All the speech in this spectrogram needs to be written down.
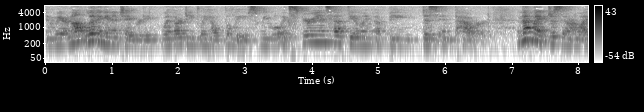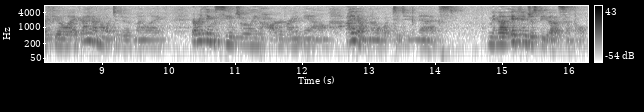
and we are not living in integrity with our deeply held beliefs, we will experience that feeling of being disempowered. And that might just in our life feel like, I don't know what to do with my life. Everything seems really hard right now. I don't know what to do next. I mean, it can just be that simple.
